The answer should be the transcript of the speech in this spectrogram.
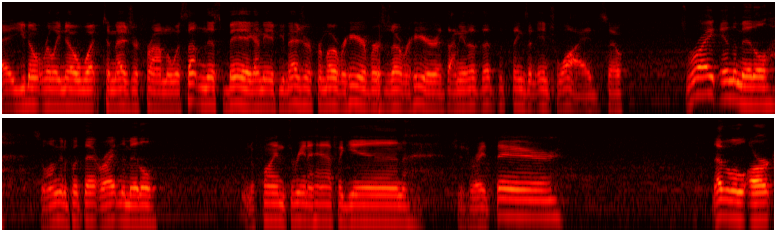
uh, you don't really know what to measure from. And with something this big, I mean, if you measure from over here versus over here, I mean, that, that, the thing's an inch wide. So it's right in the middle. So I'm going to put that right in the middle. I'm going to find three and a half again, which is right there. Another little arc.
